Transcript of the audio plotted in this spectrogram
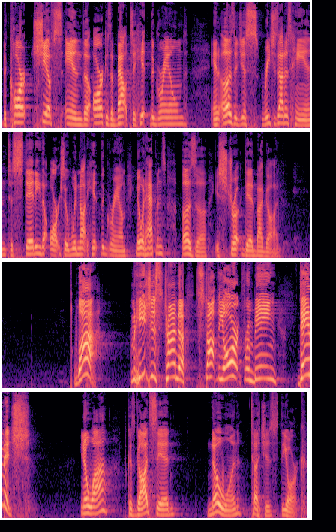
the cart shifts, and the ark is about to hit the ground. And Uzzah just reaches out his hand to steady the ark so it would not hit the ground. You know what happens? Uzzah is struck dead by God. Why? I mean, he's just trying to stop the ark from being damaged. You know why? Because God said, no one touches the ark.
